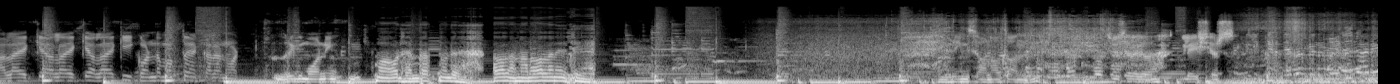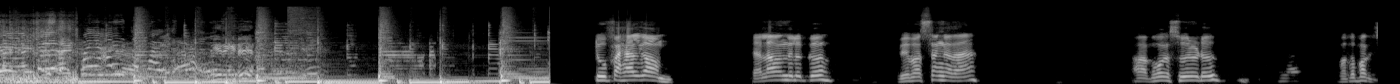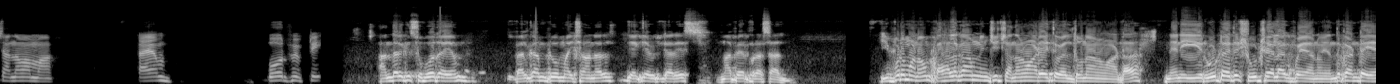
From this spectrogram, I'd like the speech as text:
అలా ఎక్కి అలా ఎక్కి అలా ఎక్కి ఈ కొండ మొత్తం ఎక్కాలన్నమాట. అందరికి మార్నింగ్ మా వాడు చంపేస్తుండే నడవాలి నడవాలనేసి. ఈవినింగ్ సెవెన్ అవుతుంది. చూసారు కదా గ్లేషియర్స్ టు పహల్గామ్ ఎలా ఉంది లుక్ విభత్సం కదా? ఒక పక్క సూర్యుడు ఒక పక్క చందమామ టైం? Four fifty. అందరికీ శుభోదయం. Welcome to my channel KK victories నా పేరు ప్రసాద్. ఇప్పుడు మనం పహల్గాం నుంచి చంద్రమాడి అయితే వెళ్తున్నాం అనమాట నేను ఈ రూట్ అయితే షూట్ చేయలేకపోయాను. ఎందుకంటే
